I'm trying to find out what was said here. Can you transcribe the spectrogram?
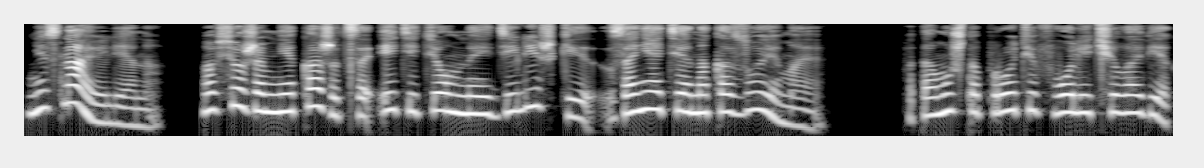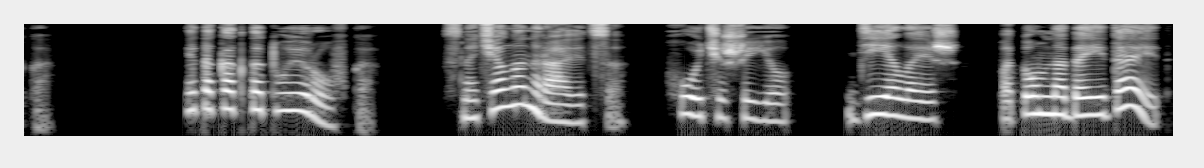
Не знаю, Лена, но все же мне кажется, эти темные делишки – занятие наказуемое, потому что против воли человека. Это как татуировка. Сначала нравится, хочешь ее, делаешь, потом надоедает,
